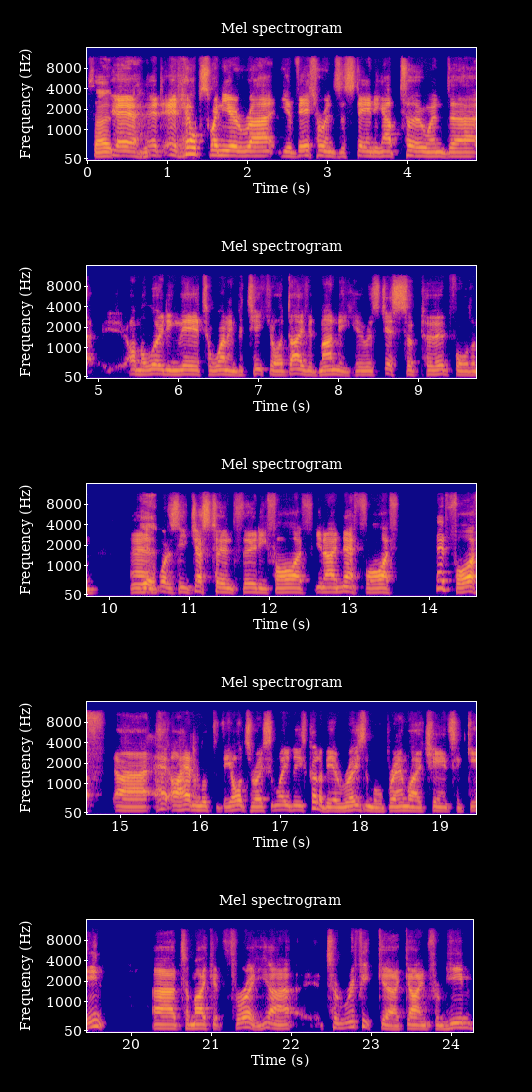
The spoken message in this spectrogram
So yeah, it, it helps when your uh, your veterans are standing up too, and uh, I'm alluding there to one in particular, David Mundy, who was just superb for them. And yeah. what is he just turned 35? You know, Nat Five. Nat Fyfe, uh, I haven't looked at the odds recently, but he's got to be a reasonable Brownlow chance again uh, to make it three. Uh, terrific uh, game from him.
